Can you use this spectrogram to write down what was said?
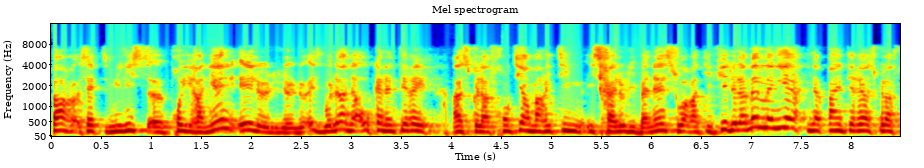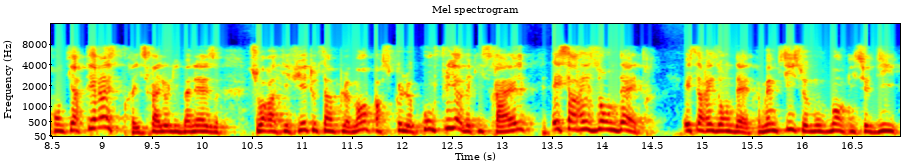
par cette milice euh, pro-iranienne et le, Hezbollah n'a aucun intérêt à ce que la frontière maritime israélo-libanaise soit ratifiée de la même manière qu'il n'a pas intérêt à ce que la frontière terrestre israélo-libanaise soit ratifiée tout simplement parce que le conflit avec Israël est sa raison d'être et sa raison d'être même si ce mouvement qui se dit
